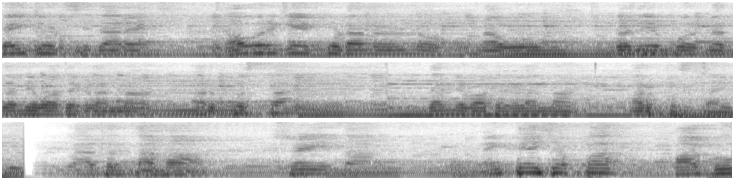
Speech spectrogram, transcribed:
ಕೈ ಜೋಡಿಸಿದ್ದಾರೆ. ಅವರಿಗೆ ಕೂಡ ನಾವು ಹೃದಯಪೂರ್ವಕ ಧನ್ಯವಾದಗಳನ್ನ ಅರ್ಪಿಸ್ತಾ ಧನ್ಯವಾದಗಳನ್ನ ಅರ್ಪಿಸ್ತಾ ಇದ್ದೀವಿ. ಶ್ರೇಯಿತ ವೆಂಕಟೇಶಪ್ಪ ಹಾಗೂ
